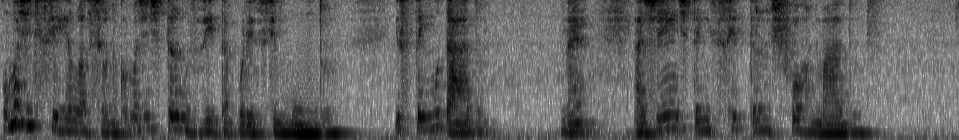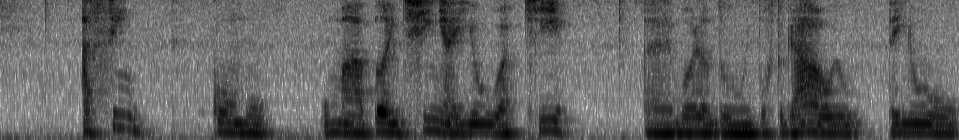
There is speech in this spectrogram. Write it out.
como a gente se relaciona, como a gente transita por esse mundo. Isso tem mudado, né? A gente tem se transformado. Assim como uma plantinha, eu aqui, é, morando em Portugal, eu tenho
